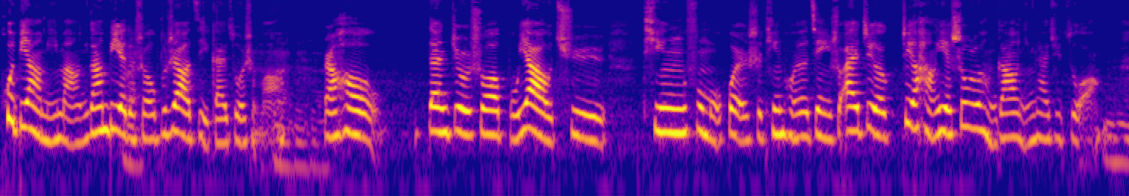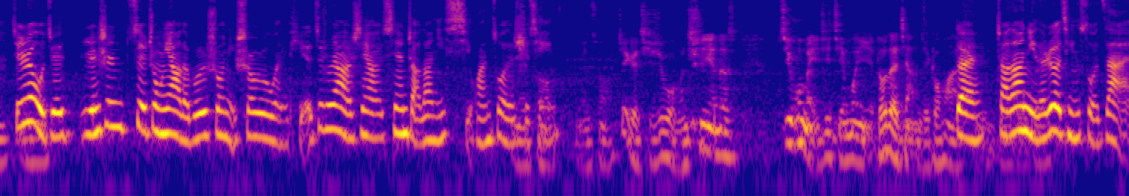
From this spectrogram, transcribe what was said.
会比较迷茫，你刚毕业的时候不知道自己该做什么，对对对，然后，但就是说不要去听父母或者是听朋友的建议说，哎，这个这个行业收入很高，你应该去做。嗯其实我觉得人生最重要的不是说你收入问题，最重要的是要先找到你喜欢做的事情。没错，这个其实我们去年的几乎每一期节目也都在讲这个话题。对，找到你的热情所在，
